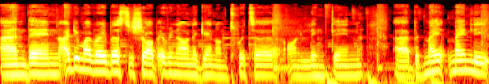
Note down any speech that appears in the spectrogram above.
And then I do my very best to show up every now and again on Twitter, on LinkedIn, uh, but ma- mainly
